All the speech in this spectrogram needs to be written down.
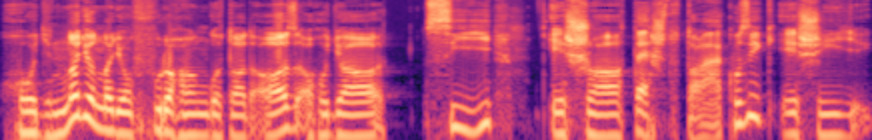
hogy nagyon-nagyon fura hangot ad az, ahogy a szíj és a test találkozik, és így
